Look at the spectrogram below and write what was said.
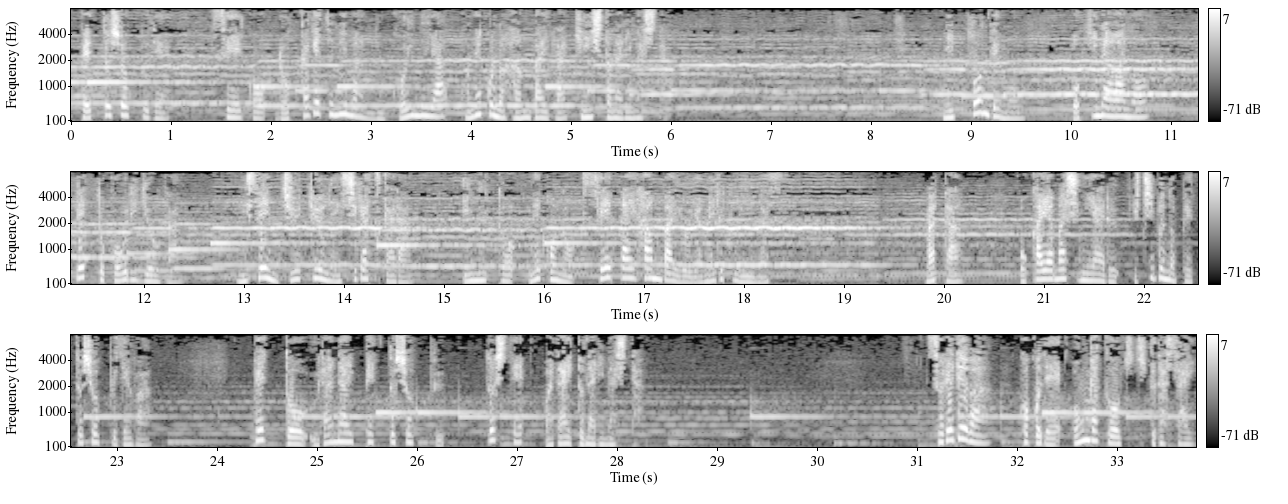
ペットショップで生後6ヶ月未満の子犬や子猫の販売が禁止となりました。日本でも沖縄のペット小売業が2019年4月から犬と猫の生体販売をやめるといいます。また、岡山市にある一部のペットショップでは、ペットを売らないペットショップとして話題となりました。それでは、ここで音楽をお聴きください。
